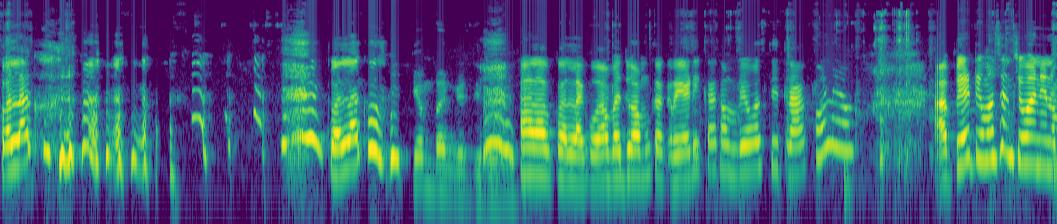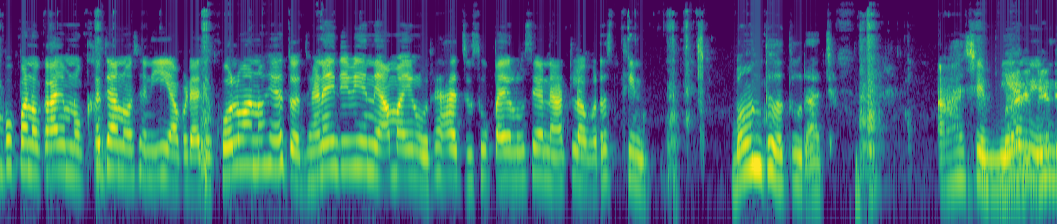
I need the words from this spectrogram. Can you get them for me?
કલાકુ કલાકુ કેમ બંધ કરી દીધું? હાલો કલાકુ આ બાજુ આમ કાંક રેડી કાંક આમ વ્યવસ્થિત રાખો ને આમ. આ પેટીમાં છે ને શિવાનીનો પપ્પાનો કાયમનો ખજાનો છે ને એ આપણે આજે ખોલવાનો છે. તો જણાઈ દેવી ને આમાં એનું રાજ છુપાયેલું છે ને આટલા વર્ષથી બંધ હતું રાજ. આ છે મેં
